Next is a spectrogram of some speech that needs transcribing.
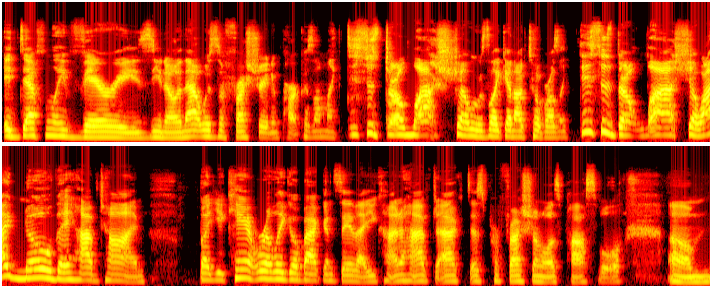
it definitely varies, you know, and that was the frustrating part cuz I'm like, "This is their last show." It was like in October. I was like, "This is their last show. I know they have time." but you can't really go back and say that. You kind of have to act as professional as possible. Um,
